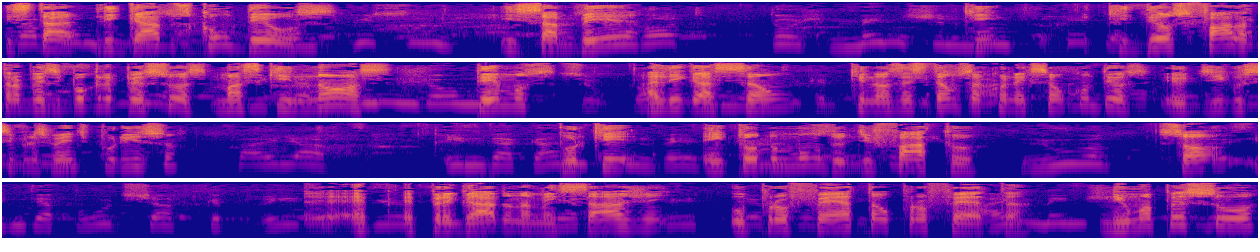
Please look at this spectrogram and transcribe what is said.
estar ligados com Deus e saber que, que Deus fala através de boca de pessoas, mas que nós temos a ligação, que nós estamos a conexão com Deus. Eu digo simplesmente por isso, porque em todo mundo, de fato, só é, é, pregado na mensagem o profeta, o profeta. Nenhuma pessoa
